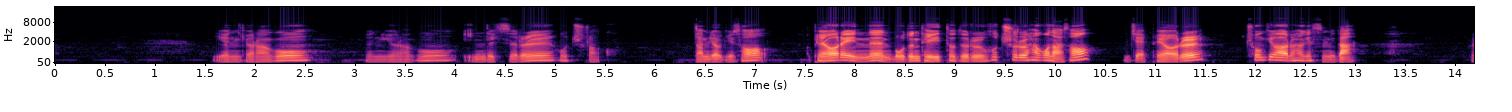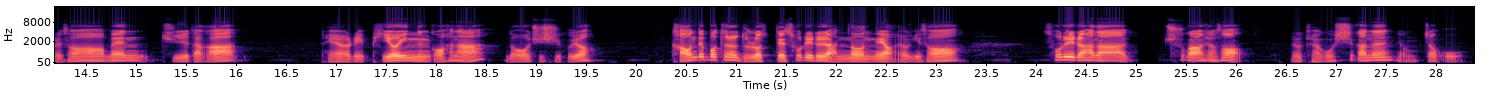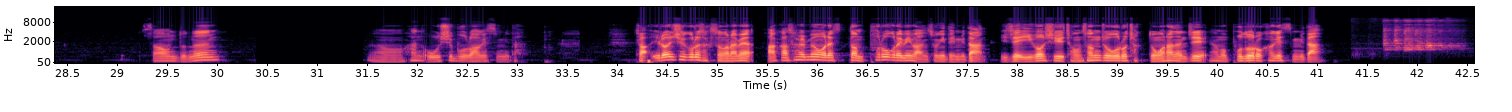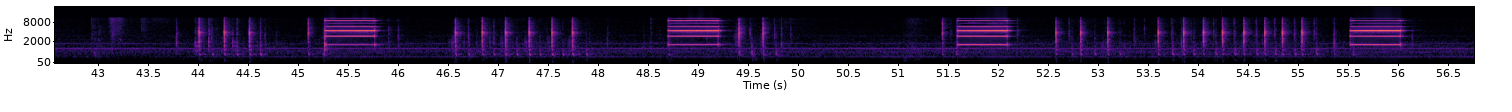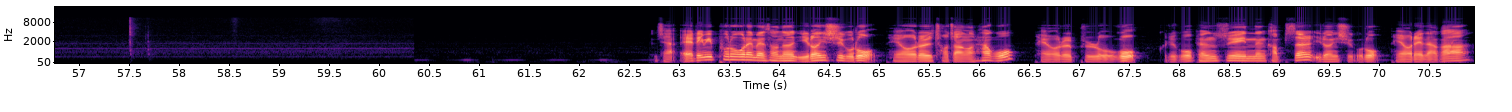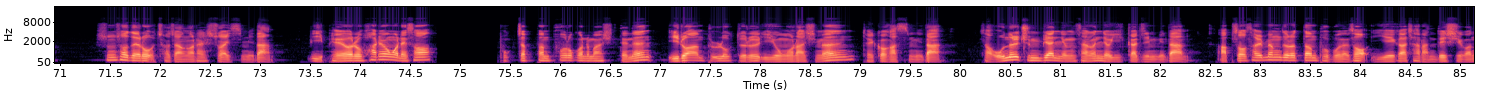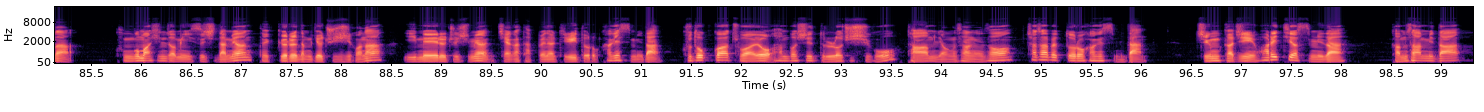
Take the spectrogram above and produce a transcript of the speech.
연결하고 연결하고 인덱스를 호출하고 그 다음 여기서 배열에 있는 모든 데이터들을 호출을 하고 나서 이제 배열을 초기화를 하겠습니다. 그래서 맨 뒤에다가 배열이 비어있는 거 하나 넣어주시고요. 가운데 버튼을 눌렀을 때 소리를 안 넣었네요. 여기서 소리를 하나 추가하셔서 이렇게 하고 시간은 0.5 사운드는 어, 한 50으로 하겠습니다. 자, 이런 식으로 작성을 하면 아까 설명을 했었던 프로그램이 완성이 됩니다. 이제 이것이 정상적으로 작동을 하는지 한번 보도록 하겠습니다. 자, LME 프로그램에서는 이런 식으로 배열을 저장을 하고 배열을 불러오고 그리고 변수에 있는 값을 이런 식으로 배열에다가 순서대로 저장을 할 수가 있습니다. 이 배열을 활용을 해서 복잡한 프로그램 하실 때는 이러한 블록들을 이용을 하시면 될 것 같습니다. 자, 오늘 준비한 영상은 여기까지입니다. 앞서 설명드렸던 부분에서 이해가 잘 안 되시거나 궁금하신 점이 있으시다면 댓글을 남겨주시거나 이메일을 주시면 제가 답변을 드리도록 하겠습니다. 구독과 좋아요 한 번씩 눌러주시고 다음 영상에서 찾아뵙도록 하겠습니다. 지금까지 화리티였습니다. 감사합니다.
